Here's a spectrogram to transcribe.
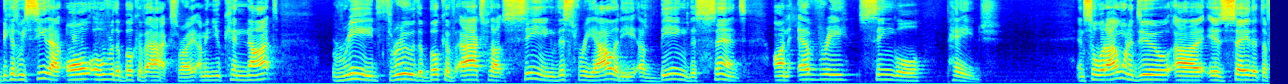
because we see that all over the book of Acts, right? I mean, you cannot read through the book of Acts without seeing this reality of being the sent on every single page. And so, what I want to do uh, is say that the,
